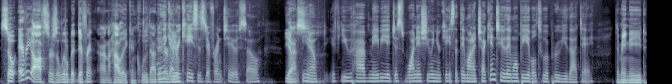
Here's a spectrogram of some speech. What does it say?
So every officer is a little bit different on how they conclude that I interview. I think every case is different too. So Um, yes, you know, if you have maybe just one issue in your case that they want to check into, they won't be able to approve you that day. they may need,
